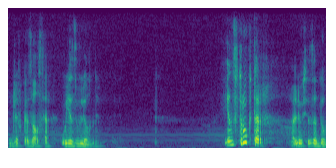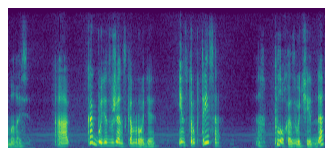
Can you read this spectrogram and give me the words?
Джефф казался уязвленным. Инструктор, Люси задумалась, а как будет в женском роде? Инструктриса? Плохо звучит, да?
